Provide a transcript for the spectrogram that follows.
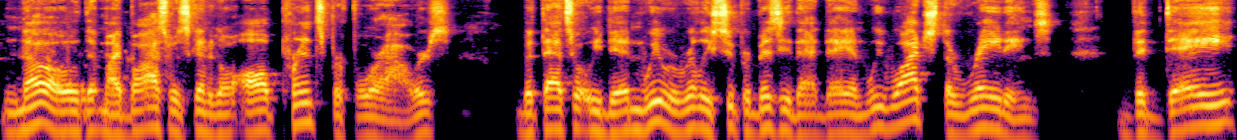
know that my boss was going to go all Prince for four hours, but that's what we did. And we were really super busy that day. And we watched the ratings the day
